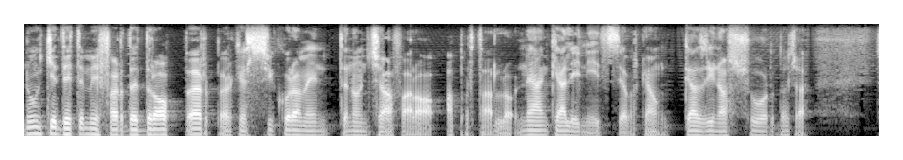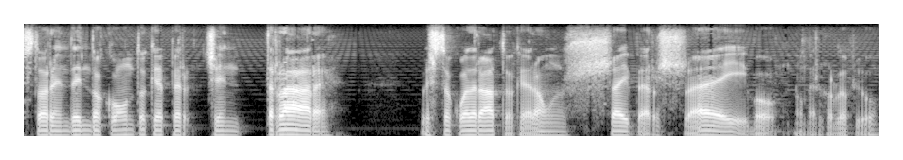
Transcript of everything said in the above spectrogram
Non chiedetemi fare The Dropper perché sicuramente non ce la farò a portarlo neanche all'inizio perché è un casino assurdo, cioè sto rendendo conto che per centrare questo quadrato che era un 6x6, boh, non mi ricordo più.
